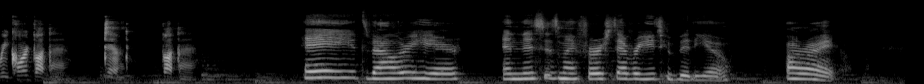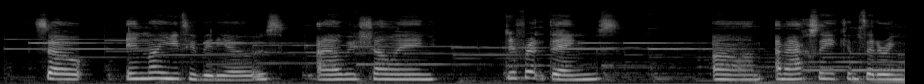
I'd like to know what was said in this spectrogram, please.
Record button. Dimmed. Button. Hey, it's Valerie here, and this is my first ever YouTube video. Alright, so in my YouTube videos, I'll be showing different things. Um, I'm actually considering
